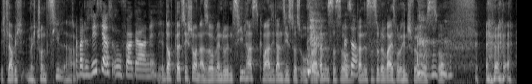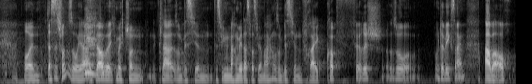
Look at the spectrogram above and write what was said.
ich glaube, ich möchte schon Ziele haben. Aber du siehst ja das Ufer gar nicht. Doch, plötzlich schon. Also, wenn du ein Ziel hast, quasi, dann siehst du das Ufer. Dann ist es so. so. Dann ist es so, du weißt, wo du hinschwimmen musst. So. Und das ist schon so, ja. Ich glaube, ich möchte schon, klar, so ein bisschen, deswegen machen wir das, was wir machen, so ein bisschen freikopferisch so unterwegs sein, aber auch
